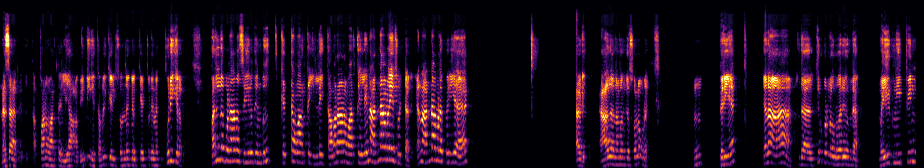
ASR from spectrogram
என்ன சார் இது தப்பான வார்த்தை இல்லையா? அப்படின்னு நீங்க தமிழ் கேள்வி சொந்தங்கள் கேட்பது எனக்கு புரிகிறது. பல்லுபடாம செய்யறது என்பது கெட்ட வார்த்தை இல்லை தவறான வார்த்தை இல்லைன்னு அண்ணாமலையே சொல்லிட்டாரு. ஏன்னா அண்ணாமலை பெரிய அப்படி அதை நம்ம இங்க சொல்லக்கூடாது. உம் பெரிய ஏன்னா இந்த திருக்குறள் ஒரு வரி இல்ல மயிர் நீப்பின்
